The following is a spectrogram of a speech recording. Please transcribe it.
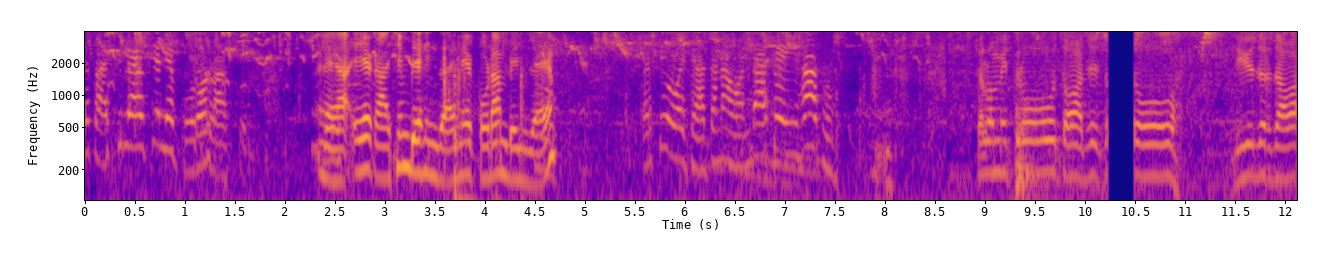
એક આશી લાવશે ને ઘોડો લાવશે. એક આશીમ બેસીને જાય ને એક કોડામાં બેસીને જાય એમ. પછી જાતના વંડા છે એ હાથું. ચલો મિત્રો તો આજે તો દિયોદર જવા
